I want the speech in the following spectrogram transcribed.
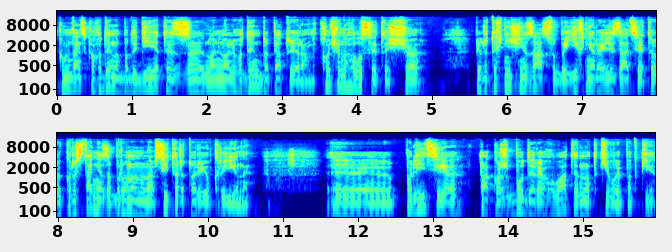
комендантська година буде діяти з 00 годин до 5 ранку. Хочу наголосити, що піротехнічні засоби, їхня реалізація та використання заборонено на всій території України. Е, Поліція також буде реагувати на такі випадки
